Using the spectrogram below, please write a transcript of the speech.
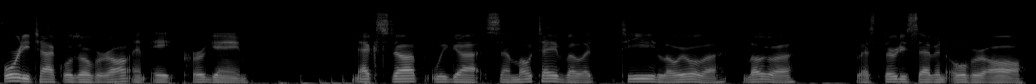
40 tackles overall and eight per game. Next up, we got Samote Velati Loyola, Loyola, who has 37 overall.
